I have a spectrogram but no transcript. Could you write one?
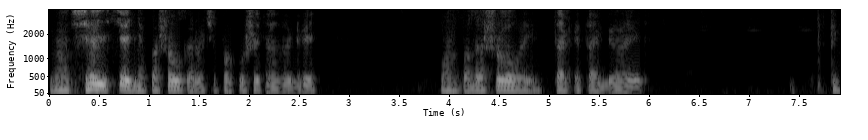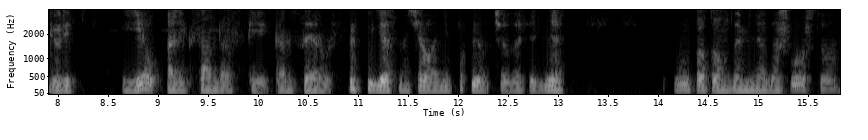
Ну вот сегодня пошел, короче, покушать разогреть. Он подошел и так и так говорит. Ты, говорит, ел Александровские консервы. Я сначала не понял, что за фигня. Ну, потом до меня дошло, что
